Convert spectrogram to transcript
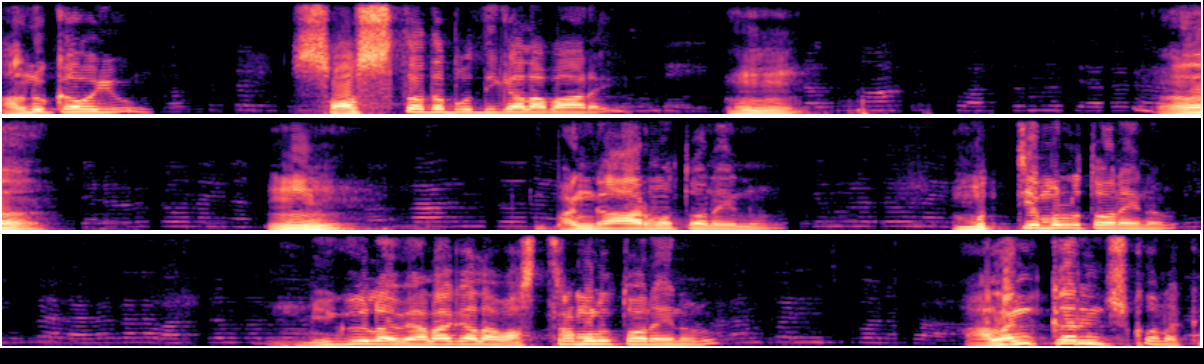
అనుకవయు స్వస్థత బుద్ధి గలవారై. బంగారముతోనైనా ముత్యములతోనైనా మిగుల వెలగల వస్త్రములతోనైనా అలంకరించుకొనక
